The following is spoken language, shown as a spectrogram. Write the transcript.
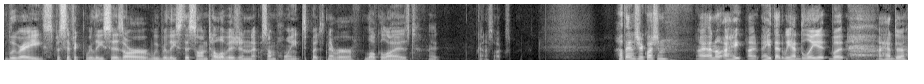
Blu-ray specific releases, or we release this on television at some point, but it's never localized. It kind of sucks. Hope that answers your question. I, I know I hate, I hate that we had to delay it, but I had to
